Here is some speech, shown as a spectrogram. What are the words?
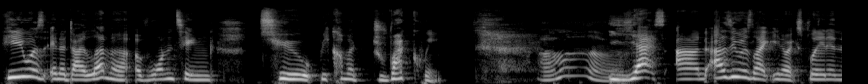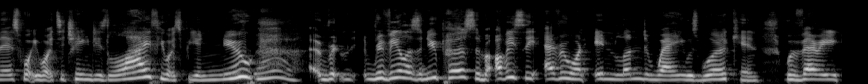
he was in a dilemma of wanting to become a drag queen. Ah. Yes. And as he was like, you know, explaining this, what he wanted to change his life, he wanted to be a new, Yeah. re- reveal as a new person. But obviously, everyone in London where he was working were very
